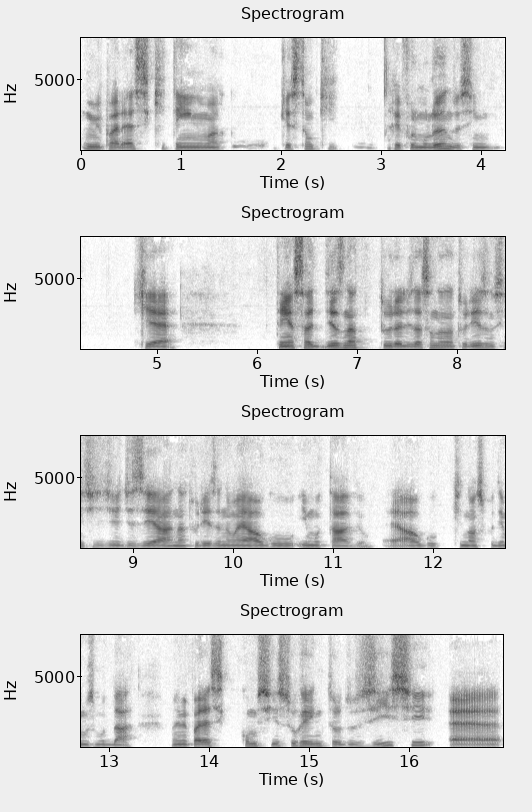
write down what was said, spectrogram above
me parece que tem uma questão que, reformulando, assim, que é tem essa desnaturalização da natureza no sentido de dizer ah, a natureza não é algo imutável, é algo que nós podemos mudar. Mas me parece como se isso reintroduzisse é,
